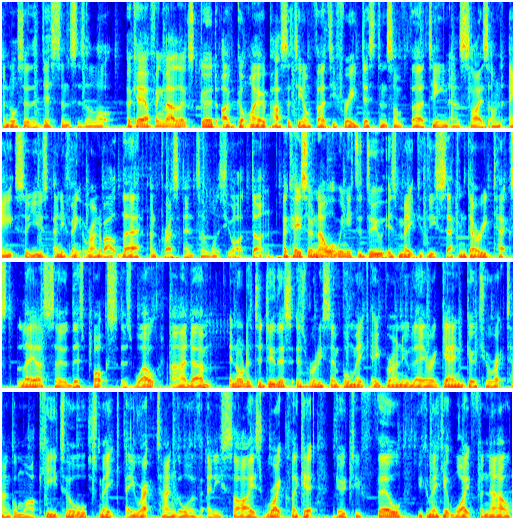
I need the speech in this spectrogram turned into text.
and also the distance is a lot. Okay, I think that looks good. I've got my opacity on 33, distance on 13 and size on 8. So use anything around about there and press enter once you are done. Okay, so now what we need to do is make the secondary text layer. So this box as well. And um, in order to do this is really simple. Make a brand new layer again, go to your rectangle marquee tool, just make a rectangle of any size, right click it, go to fill. You can make it white for now.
